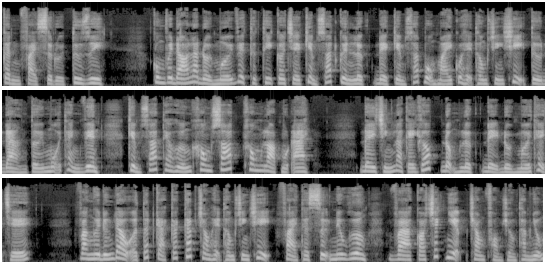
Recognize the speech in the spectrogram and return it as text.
cần phải sửa đổi tư duy. Cùng với đó là đổi mới việc thực thi cơ chế kiểm soát quyền lực để kiểm soát bộ máy của hệ thống chính trị từ đảng tới mỗi thành viên, kiểm soát theo hướng không sót, không lọt một ai. Đây chính là cái gốc động lực để đổi mới thể chế. Và người đứng đầu ở tất cả các cấp trong hệ thống chính trị phải thật sự nêu gương và có trách nhiệm trong phòng chống tham nhũng.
